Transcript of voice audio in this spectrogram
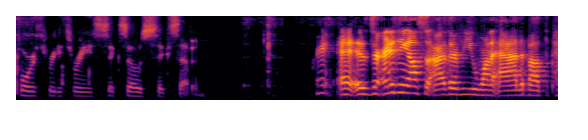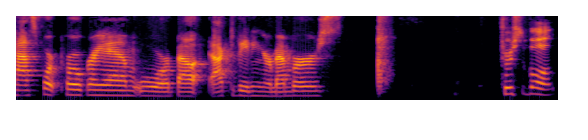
433 6067. Great. Uh, is there anything else that either of you want to add about the passport program or about activating your members? First of all,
